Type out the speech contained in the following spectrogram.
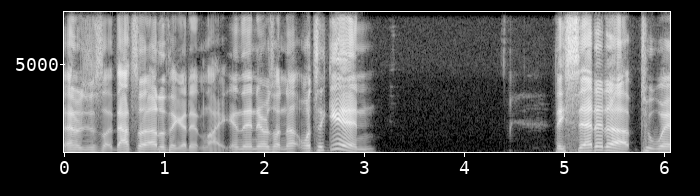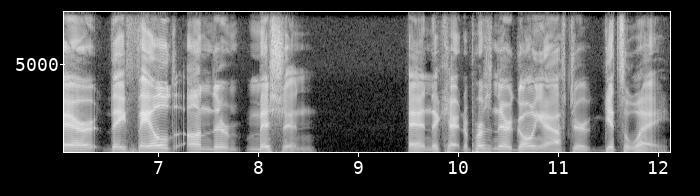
And it was just like that's the other thing I didn't like. And then there was another once again, they set it up to where they failed on their mission and the the person they're going after gets away.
